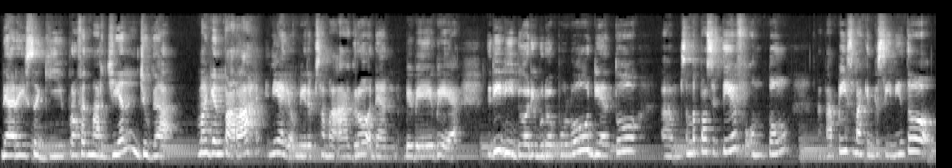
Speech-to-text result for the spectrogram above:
dari segi profit margin juga makin parah. Ini agak mirip sama agro dan BBB ya. Jadi di 2020 dia tuh um, sempat positif untung. Nah, tapi semakin ke sini tuh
